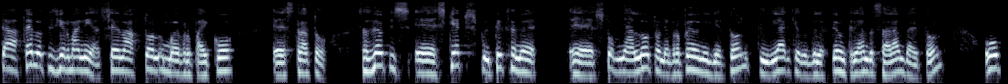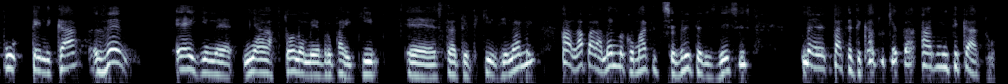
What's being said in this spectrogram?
τα θέλω της Γερμανίας σε ένα αυτόνομο ευρωπαϊκό ε, στρατό. Σας λέω τις ε, σκέψεις που υπήρξαν ε, στο μυαλό των Ευρωπαίων ηγετών τη διάρκεια των τελευταίων 30-40 ετών, όπου τελικά δεν έγινε μια αυτόνομη ευρωπαϊκή ε, στρατιωτική δύναμη, αλλά παραμένουμε κομμάτι της ευρύτερης δύσης με τα θετικά του και τα αρνητικά του.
